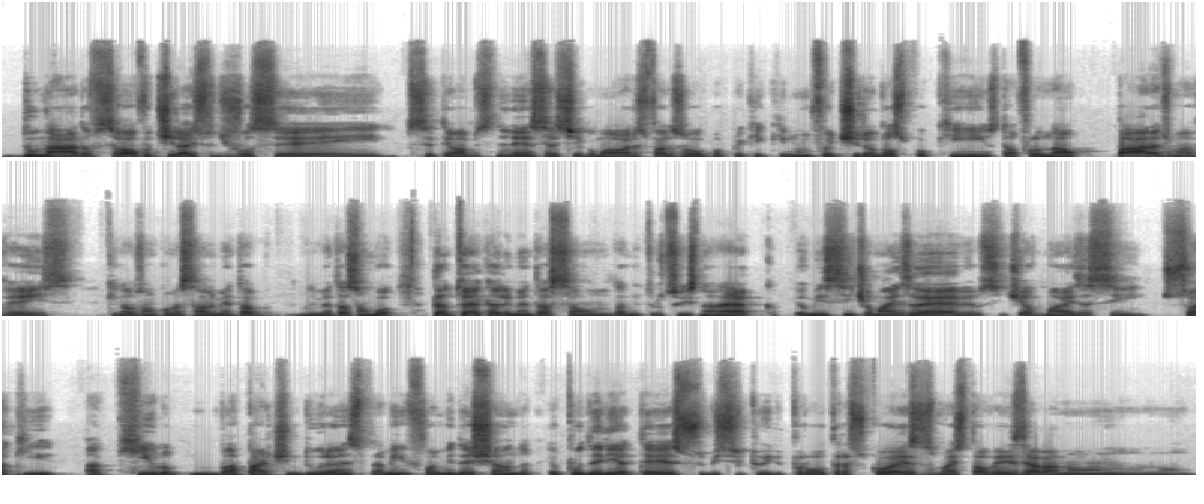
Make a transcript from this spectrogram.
do nada, você, ó, vou tirar isso de você e você tem uma abstinência. Aí chega uma hora e você fala assim, opa, por que, que não foi tirando aos pouquinhos? Tá? Falou, não, para de uma vez que nós vamos começar a alimentar alimentação boa. Tanto é que a alimentação da NutriSwiss na época, eu me sentia mais leve, eu sentia mais assim. Só que aquilo, a parte endurance, para mim, foi me deixando. Eu poderia ter substituído por outras coisas, mas talvez ela não. não,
